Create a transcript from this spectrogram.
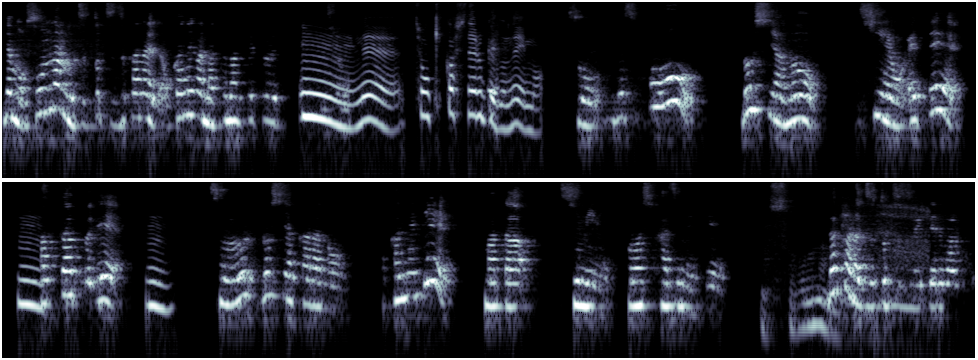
でもそんなのずっと続かないでお金がなくなってくるうんねえ。長期化してるけどね今。そう。でそこをロシアの支援を得てうん。バックアップでうん。そのロシアからのお金でまた市民を殺し始めて。あそうなんだ。だからずっと続いてるわけ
